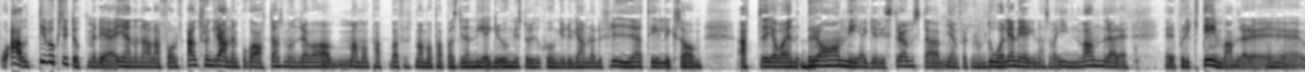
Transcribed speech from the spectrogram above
och alltid vuxit upp med det i en eller annan form. Allt från grannen på gatan som undrar vad mamma och pappa, varför mamma och pappas lilla negerunge står och sjunger Du gamla du fria till liksom att jag var en bra neger i Strömstad jämfört med de dåliga negrerna som var invandrare. Eh, på riktiga invandrare. Eh,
